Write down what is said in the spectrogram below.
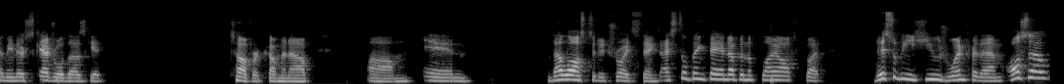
I mean, their schedule does get tougher coming up. Um, and that loss to Detroit stinks. I still think they end up in the playoffs, but this will be a huge win for them. Also,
